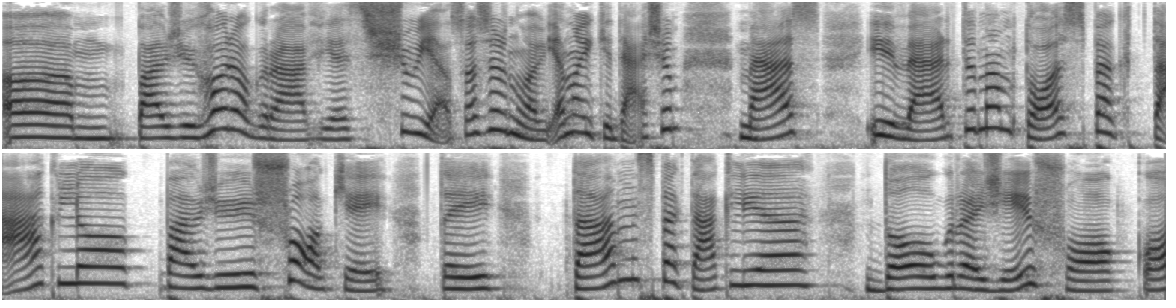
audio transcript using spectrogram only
um, pavyzdžiui, choreografijas, šviesos ir nuo 1 iki 10 mes įvertinam to spektaklio, pavyzdžiui, šokiai. Tai tam spektaklyje daug gražiai šoko,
